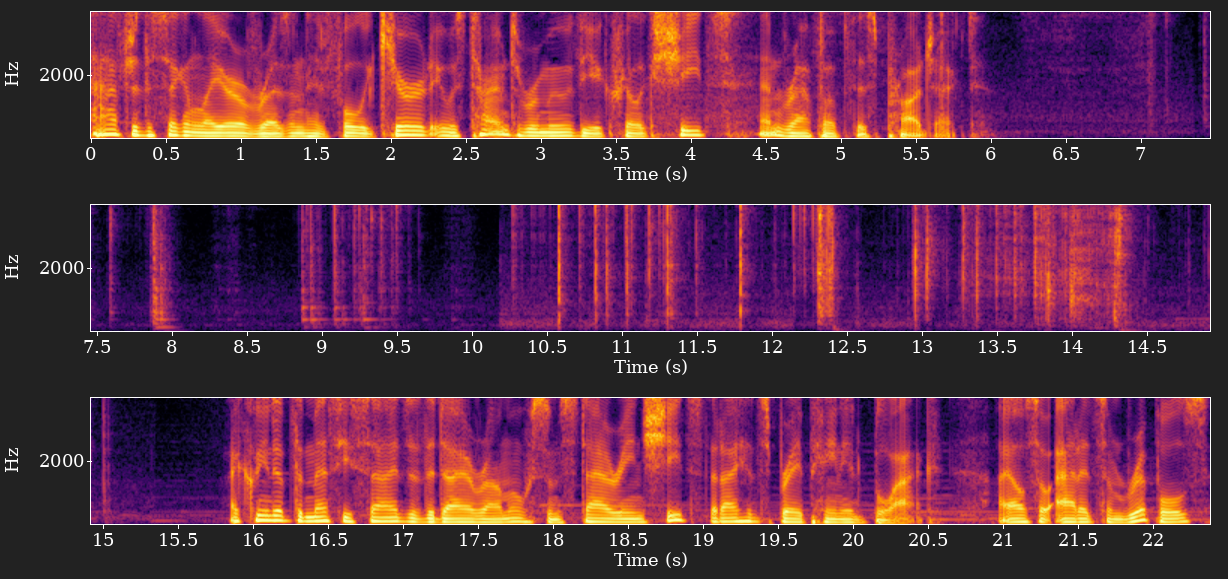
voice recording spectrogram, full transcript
After the second layer of resin had fully cured, it was time to remove the acrylic sheets and wrap up this project. I cleaned up the messy sides of the diorama with some styrene sheets that I had spray painted black. I also added some ripples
